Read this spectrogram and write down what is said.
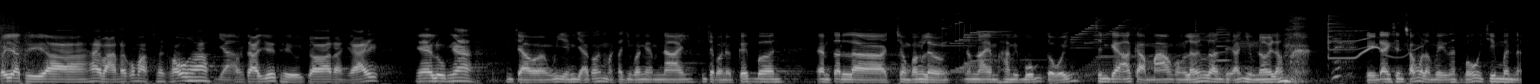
bây giờ thì à, hai bạn đã có mặt sân khấu ha. Dạ. bạn trai giới thiệu cho đàn gái nghe luôn nha. Xin chào à, quý vị khán giả có mặt tại chương trình ngày hôm nay. Xin chào bạn nữ kế bên. Em tên là Trần Văn Lượng Năm nay em 24 tuổi. Sinh ra ở Cà Mau còn lớn lên thì ở nhiều nơi lắm. Hiện đang sinh sống và làm việc ở thành phố Hồ Chí Minh ạ.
